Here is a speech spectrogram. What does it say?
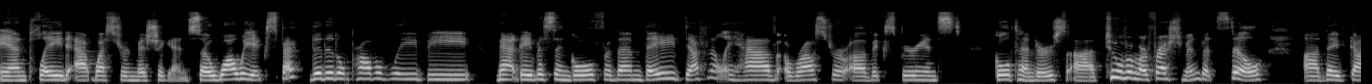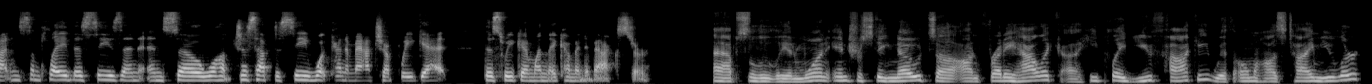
and played at Western Michigan. So while we expect that it'll probably be Matt Davis in goal for them, they definitely have a roster of experienced goaltenders. Uh, two of them are freshmen, but still, uh, they've gotten some play this season. And so we'll just have to see what kind of matchup we get this weekend when they come into Baxter. Absolutely. And one interesting note uh, on Freddie Halleck, uh, he played youth hockey with Omaha's Ty Mueller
